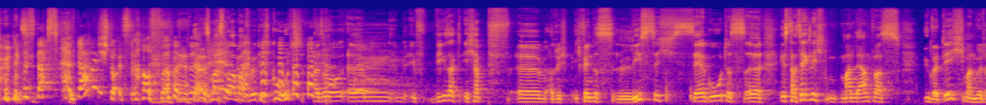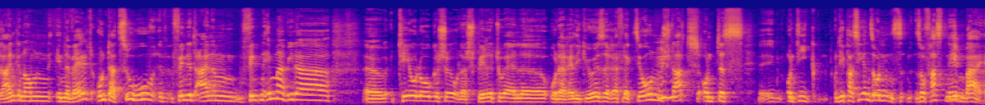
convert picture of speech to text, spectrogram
das ist das, da bin ich stolz drauf. Und, Ja, das machst du aber wirklich gut. Also, ähm, wie gesagt, ich habe, äh, also ich, ich finde, es liest sich sehr gut. Es äh, ist tatsächlich, man lernt was über dich, man wird reingenommen in eine Welt und dazu findet einem, finden immer wieder äh, theologische oder spirituelle oder religiöse Reflexionen Mhm. statt und das äh, und die und die passieren so, so fast nebenbei.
